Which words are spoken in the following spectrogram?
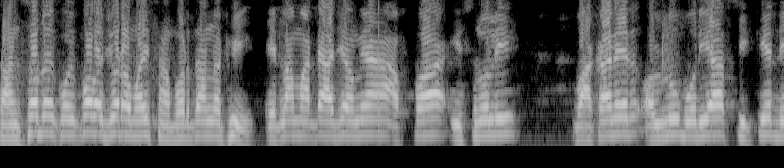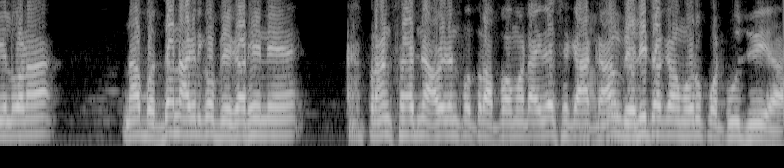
સાંસદ હોય કોઈ પણ રજૂઆત અમારી સાંભળતા નથી. એટલા માટે આજે અમે આપવા ઇસરોલી વાંકાનેર અલ્લુ બોરિયા સિક્કેર દેલવાડા ના બધા નાગરિકો ભેગા થઈને પ્રાંત સાહેબને આવેદનપત્ર આપવા માટે આવ્યા છે કે આ કામ વહેલી તકે અમારું પટવું જોઈએ?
